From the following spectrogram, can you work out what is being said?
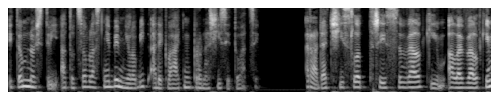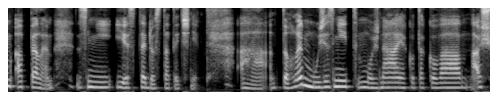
i to množství a to, co vlastně by mělo být adekvátní pro naší situaci. Rada číslo tři s velkým, ale velkým apelem zní jeste dostatečně. A tohle může znít možná jako taková až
